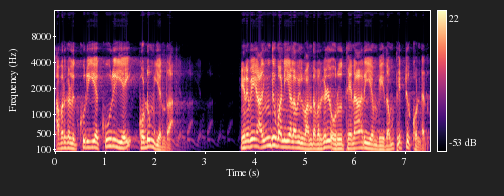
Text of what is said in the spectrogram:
அவர்களுக்குரிய கூலியை கொடும் என்றார். எனவே ஐந்து மணியளவில் வந்தவர்கள் ஒரு தெனாரியம் வீதம் பெற்றுக்கொண்டனர்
